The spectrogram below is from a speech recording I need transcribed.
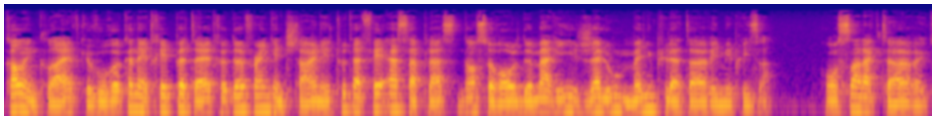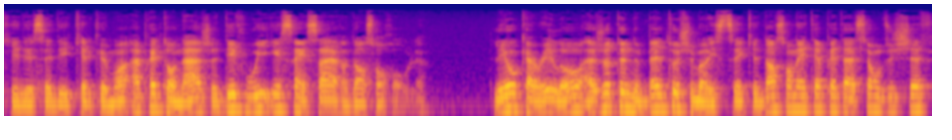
Colin Clive, que vous reconnaîtrez peut-être de Frankenstein, est tout à fait à sa place dans ce rôle de mari jaloux, manipulateur et méprisant. On sent l'acteur, qui est décédé quelques mois après le tournage, dévoué et sincère dans son rôle. Leo Carrillo ajoute une belle touche humoristique dans son interprétation du chef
